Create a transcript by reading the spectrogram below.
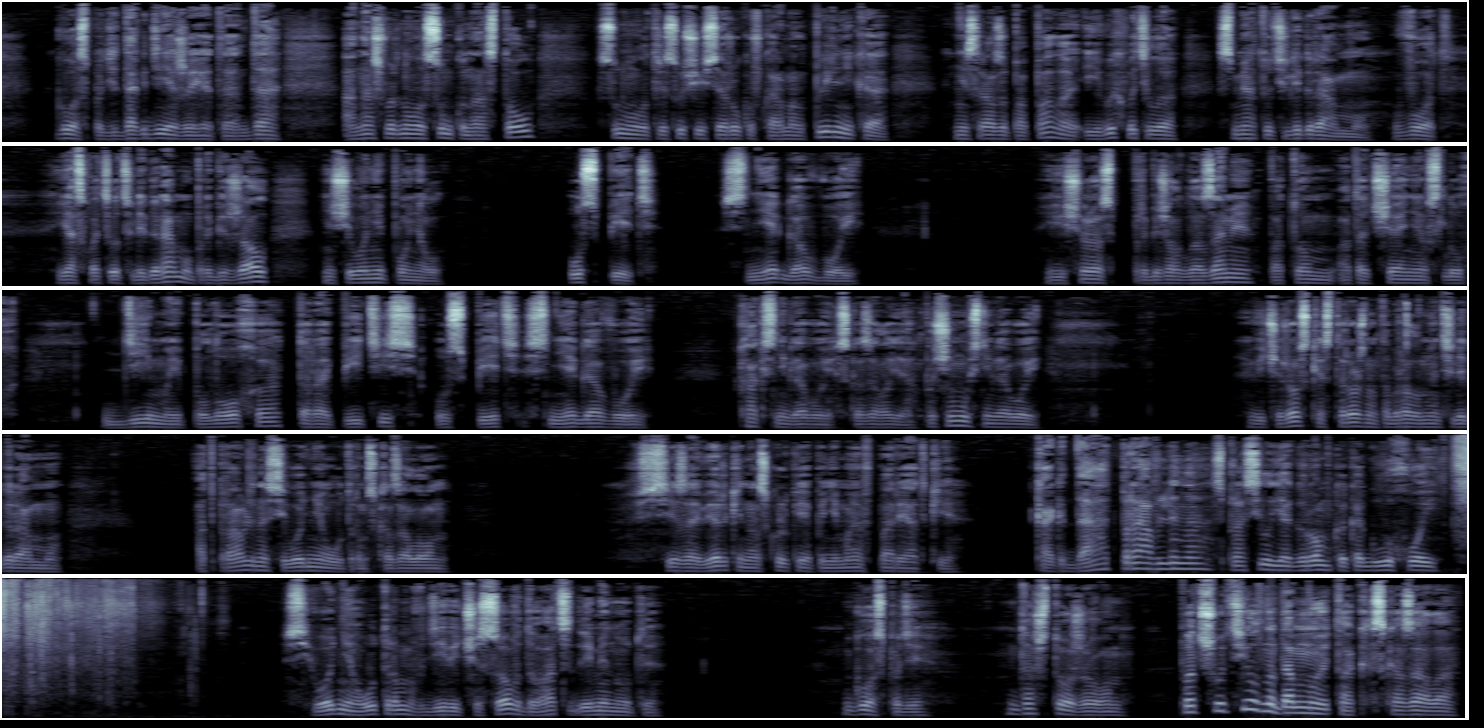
Господи, да где же это? Да. Она швырнула сумку на стол, сунула трясущуюся руку в карман пыльника, не сразу попала и выхватила смятую телеграмму. Вот. Я схватил телеграмму, пробежал, ничего не понял. Успеть. Снеговой. Еще раз пробежал глазами, потом от отчаяния вслух. Димой плохо, торопитесь успеть снеговой. Как снеговой, сказал я. Почему снеговой? Вечеровский осторожно отобрал у меня телеграмму. Отправлено сегодня утром, сказал он. Все заверки, насколько я понимаю, в порядке. Когда отправлено? спросил я громко, как глухой. Сегодня утром в девять часов двадцать две минуты. Господи, да что же он? Подшутил надо мной так, сказала.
